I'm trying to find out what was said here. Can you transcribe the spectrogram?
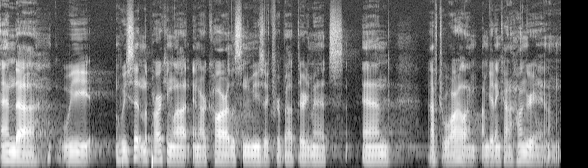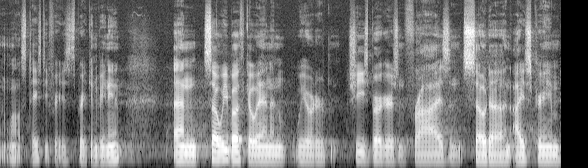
And uh, we, we sit in the parking lot in our car, listen to music for about 30 minutes. And after a while, I'm, I'm getting kind of hungry. And I'm, well, it's Tastee Freez, it's pretty convenient. And so we both go in and we order cheeseburgers and fries and soda and ice cream,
